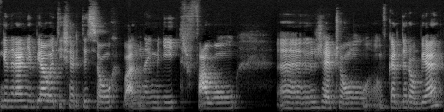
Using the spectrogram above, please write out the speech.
Generalnie białe t-shirty są chyba najmniej trwałą e, rzeczą w garderobie.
